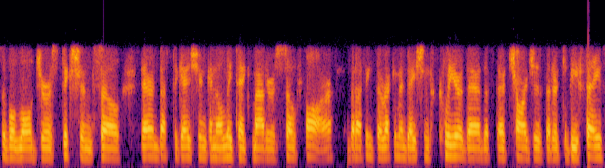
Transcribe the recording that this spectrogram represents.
civil law jurisdiction, so their investigation can only take matters so far. But I think the recommendation's clear there that there are charges that are to be faced.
